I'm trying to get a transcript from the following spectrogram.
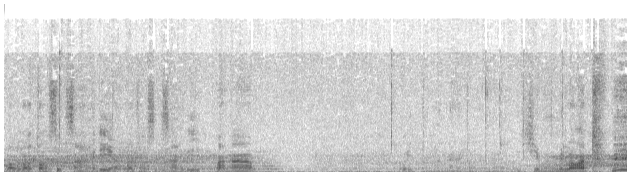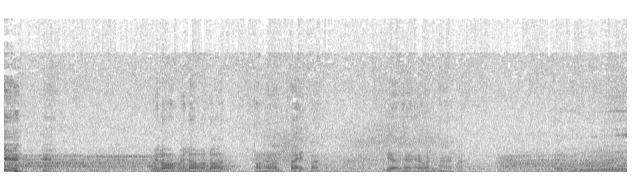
เราเราต้องศึกษาให้ดีครับเราต้องศึกษาดีปั๊บเฮ้ยตรงนั้นได้ตรงนั้นได้ไอ้เชี่ยมันไม่รอด ไม่รอดไม่รอดรอดต้องให้มันไปก่อน เดี๋ยวนะให้มันมาก่อนเออ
